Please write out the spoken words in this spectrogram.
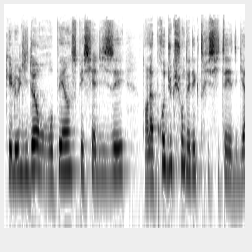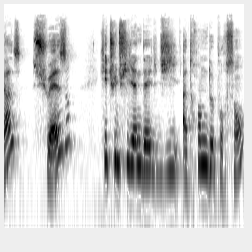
qui est le leader européen spécialisé dans la production d'électricité et de gaz, Suez, qui est une filiale d'Engie à 32%,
